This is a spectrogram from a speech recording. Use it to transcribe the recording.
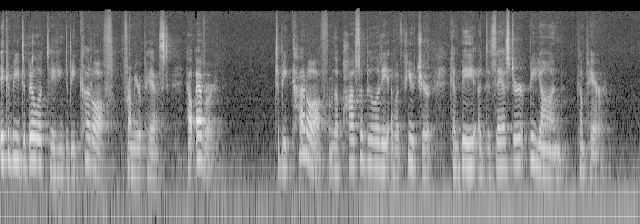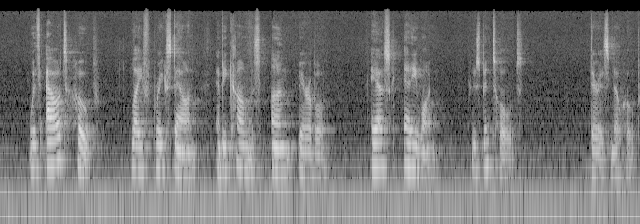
It can be debilitating to be cut off from your past. However, to be cut off from the possibility of a future can be a disaster beyond compare. Without hope, life breaks down and becomes unbearable. Ask anyone who's been told there is no hope.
